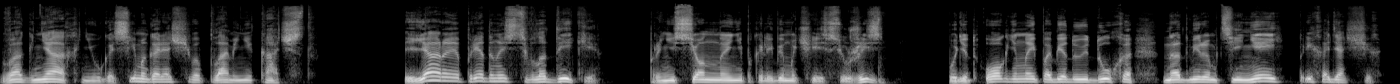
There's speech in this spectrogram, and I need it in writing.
в огнях неугасимо горящего пламени качеств. Ярая преданность владыке, пронесенная непоколебимо через всю жизнь, будет огненной победой духа над миром теней приходящих,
